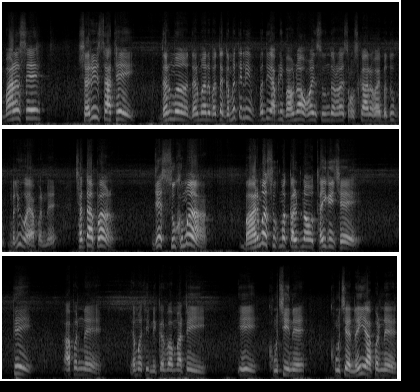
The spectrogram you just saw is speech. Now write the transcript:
માણસે શરીર સાથે ધર્મ ધર્મ બધા ગમે તેટલી બધી આપણી ભાવનાઓ હોય સુંદર હોય, સંસ્કાર હોય, બધું મળ્યું હોય આપણને. છતાં પણ જે સુખમાં, બહારમાં સુખમાં કલ્પનાઓ થઈ ગઈ છે, તે આપણને એમાંથી નીકળવા માટે એ ખૂંચીને ખૂંચે નહીં આપણને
